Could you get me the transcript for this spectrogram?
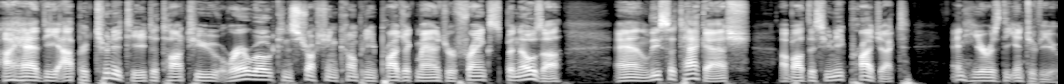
I had the opportunity to talk to Railroad Construction Company project manager Frank Spinoza and Lisa Takash about this unique project, and here is the interview.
